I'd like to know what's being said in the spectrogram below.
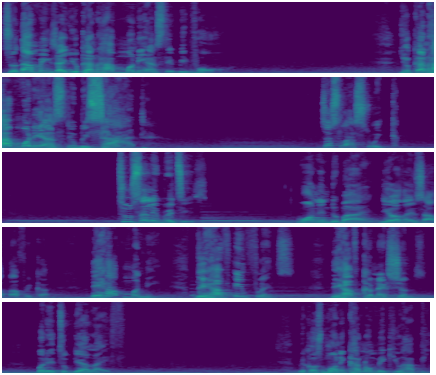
So that means that you can have money and still be poor. You can have money and still be sad. Just last week, two celebrities, one in Dubai, the other in South Africa, they have money, they have influence, they have connections, but they took their life. Because money cannot make you happy.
